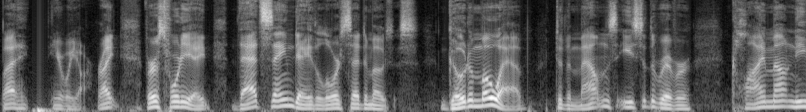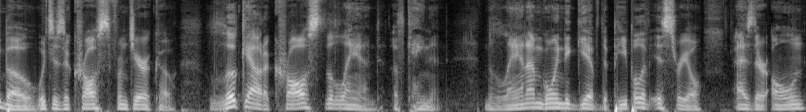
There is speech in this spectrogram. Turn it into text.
But here we are, right? Verse 48 That same day the Lord said to Moses, Go to Moab, to the mountains east of the river, climb Mount Nebo, which is across from Jericho. Look out across the land of Canaan, the land I'm going to give the people of Israel as their own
